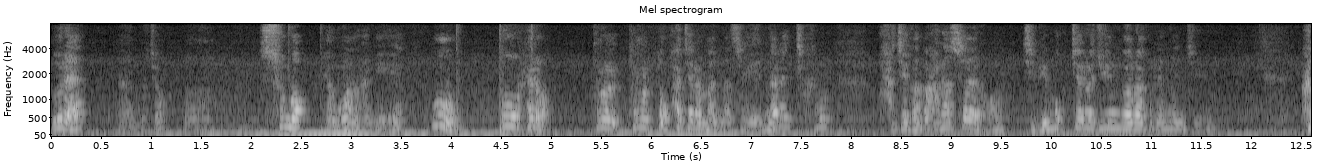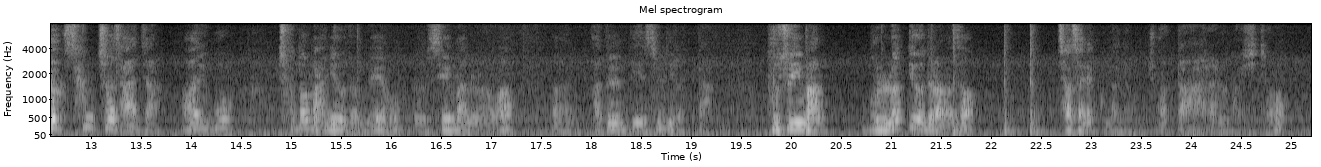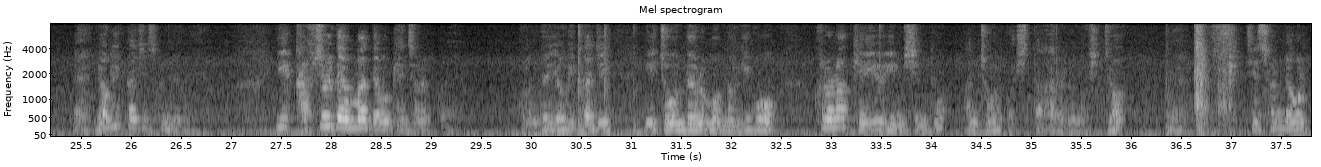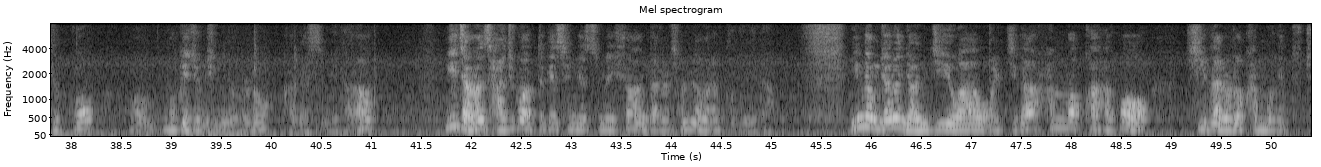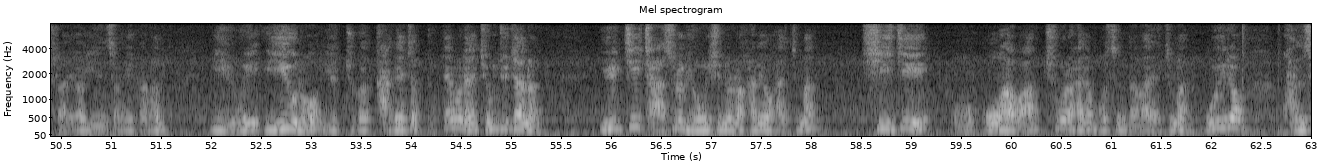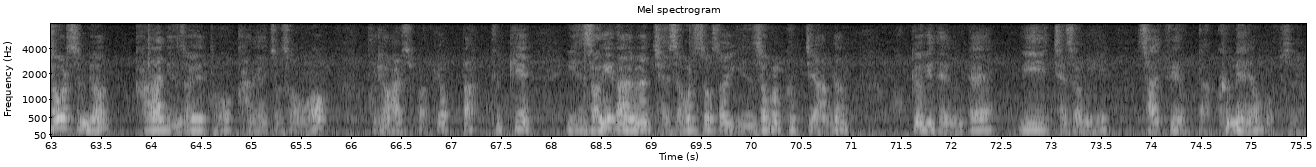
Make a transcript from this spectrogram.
의뢰 어, 뭐죠 어, 수목 병왕하니 우또 회로 불을 불을 또 화재를 만났어요 옛날엔 참 화재가 많았어요. 집이 목재로 지은 거라 그랬는지. 극 삼처사자. 아이고, 초도 많이 얻었네요. 어, 세 마누라와 어, 아들 넷을 잃었다. 부수이망, 물로 뛰어들어가서 자살했구만요. 죽었다라는 것이죠. 네, 여기까지 설명해요. 이 값을 대우만 되면 괜찮을 거예요. 그런데 여기까지 이 좋은 배우를 못 넘기고, 그러나 개유 임신도 안 좋을 것이다. 라는 것이죠. 네. 제 설명을 듣고 어, 무게중심론으로 가겠습니다. 이 장은 사주가 어떻게 생겼으면 휴한가를 설명하는 부분이다. 이 명절은 연지와 월지가 한목화하고 시간으로 간목에 투출하여 인성이 강한 이유, 이유로 일주가 강해졌다. 때문에 정주자는 일지 자수를 용신으로 하려고 하지만 시지 오- 오하와 충을 하여 못 쓴다고 하였지만 오히려 관성을 쓰면 강한 인성이 더욱 강해져서 불용할 수밖에 없다. 특히 인성이 강하면 재성을 써서 인성을 극제하면 합격이 되는데 이 재성이 사주에 없다. 금에요 없어요.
